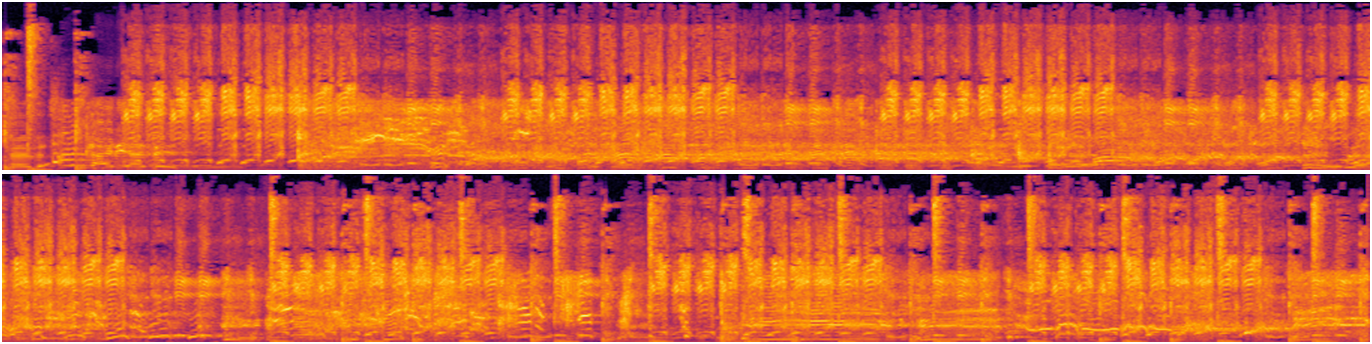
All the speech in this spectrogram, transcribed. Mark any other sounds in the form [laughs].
A carinha [laughs] dele.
